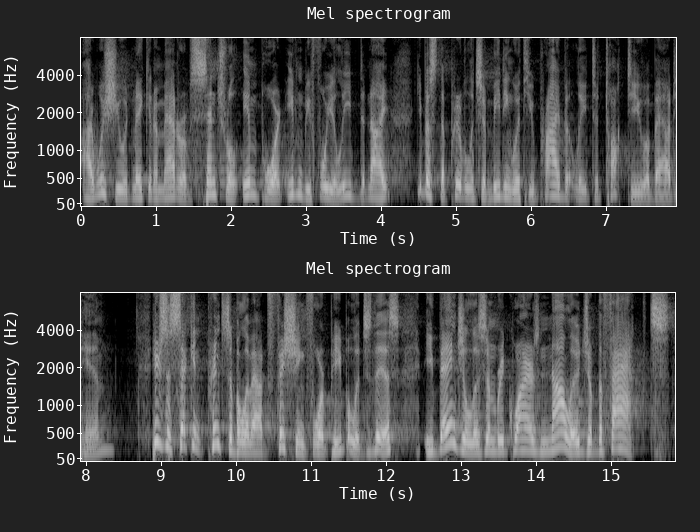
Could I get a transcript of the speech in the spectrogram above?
I wish you would make it a matter of central import even before you leave tonight. Give us the privilege of meeting with you privately to talk to you about him. Here's a second principle about fishing for people it's this evangelism requires knowledge of the facts.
